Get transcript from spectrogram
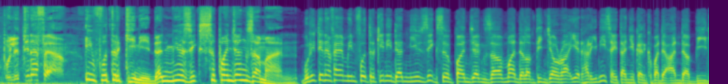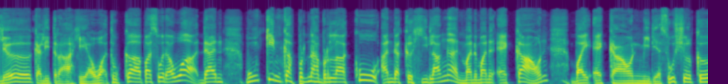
Bulletin FM info terkini dan muzik sepanjang zaman. Bulletin FM, info terkini dan muzik sepanjang zaman dalam tinjau rakyat hari ini saya tanyakan kepada anda bila kali terakhir awak tukar password awak dan mungkinkah pernah berlaku anda kehilangan mana-mana akaun baik akaun media sosial ke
